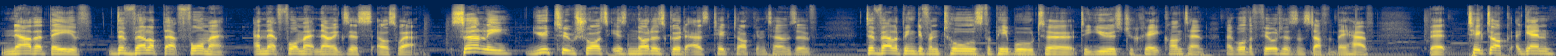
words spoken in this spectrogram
now that they've developed that format and that format now exists elsewhere. Certainly, YouTube Shorts is not as good as TikTok in terms of developing different tools for people to, to use to create content, like all the filters and stuff that they have. But TikTok, again,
